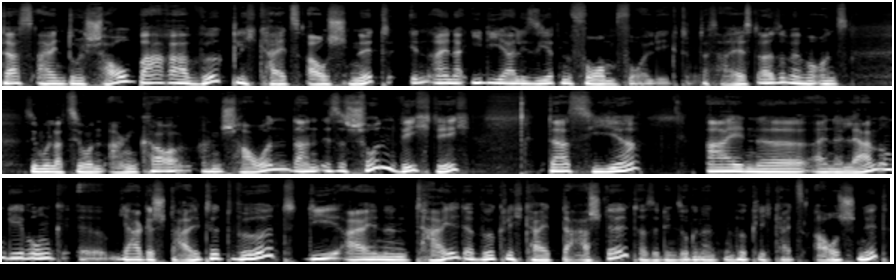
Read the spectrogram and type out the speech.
dass ein durchschaubarer Wirklichkeitsausschnitt in einer idealisierten Form vorliegt. Das heißt also, wenn wir uns Simulationen anschauen, dann ist es schon wichtig, dass hier eine, eine Lernumgebung äh, ja gestaltet wird, die einen Teil der Wirklichkeit darstellt, also den sogenannten Wirklichkeitsausschnitt.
